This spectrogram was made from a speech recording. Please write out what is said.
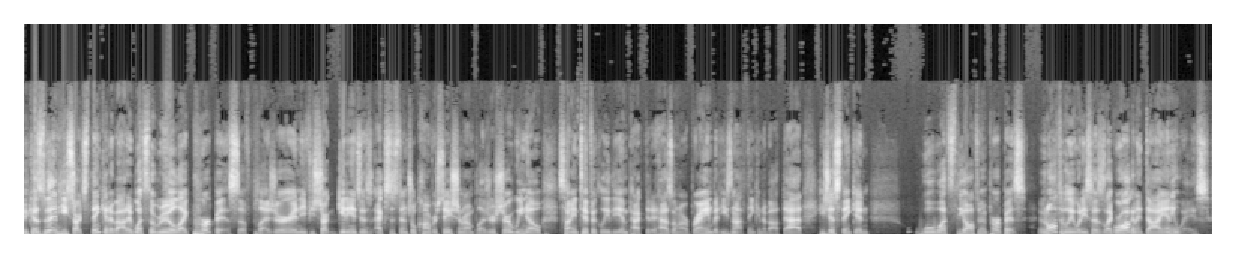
Because then he starts thinking about it. What's the real like purpose of pleasure? And if you start getting into this existential conversation around pleasure, sure, we know scientifically the impact that it has on our brain, but he's not thinking about that. He's just thinking, well, what's the ultimate purpose? And ultimately, what he says is like, we're all going to die anyways.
